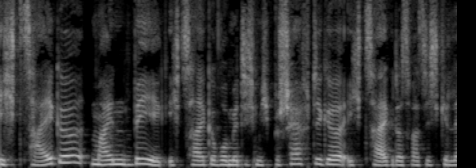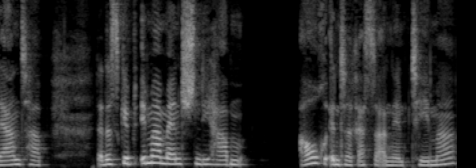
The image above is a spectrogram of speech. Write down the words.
ich zeige meinen Weg, ich zeige, womit ich mich beschäftige, ich zeige das, was ich gelernt habe. Denn es gibt immer Menschen, die haben auch Interesse an dem Thema,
